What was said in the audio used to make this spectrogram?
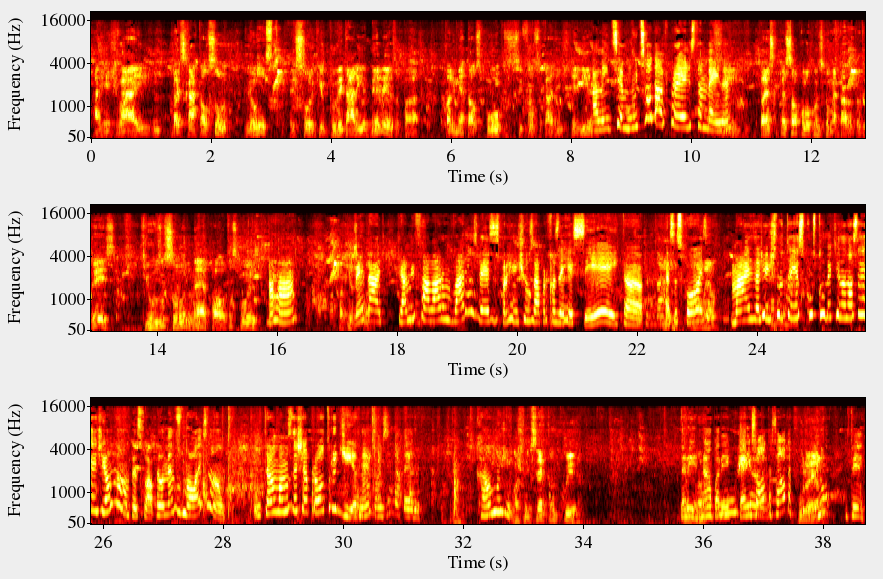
a gente vai, vai descartar o soro, viu? Isso. Esse soro aqui aproveitaria, beleza, pra, pra alimentar os porcos, se fosse o caso a gente teria. Além de ser muito saudável pra eles também, né? Sim, parece que o pessoal colocou nos comentários outra vez que usa o soro, né, pra outras coisas. Aham. Esse- Verdade. Já me falaram várias vezes pra gente usar pra fazer receita, essas coisas. Não, Mas a gente não tem esse costume aqui na nossa região, não, pessoal. Pelo menos nós não. Então vamos deixar pra outro dia, né? Pedra. Calma, gente. Mas tem que ser com colher. Peraí, não, peraí. Peraí, solta, solta. Fura ela. Vê.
